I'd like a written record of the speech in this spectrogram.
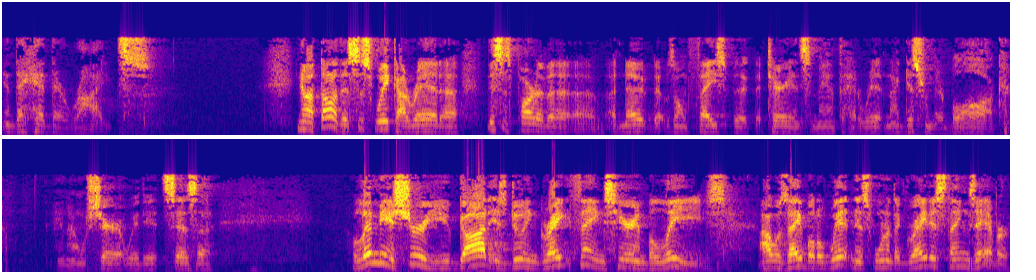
and they had their rights. You know, I thought of this this week. I read uh, this is part of a, a, a note that was on Facebook that Terry and Samantha had written, I guess from their blog, and I will share it with you. It says, uh, well, "Let me assure you, God is doing great things here in Belize. I was able to witness one of the greatest things ever.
